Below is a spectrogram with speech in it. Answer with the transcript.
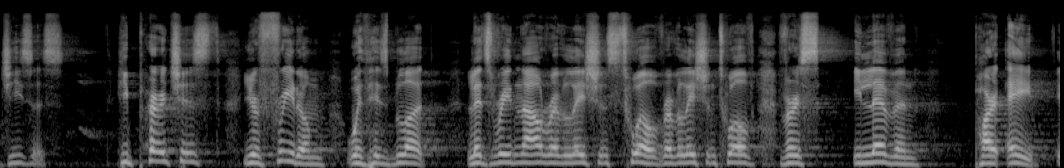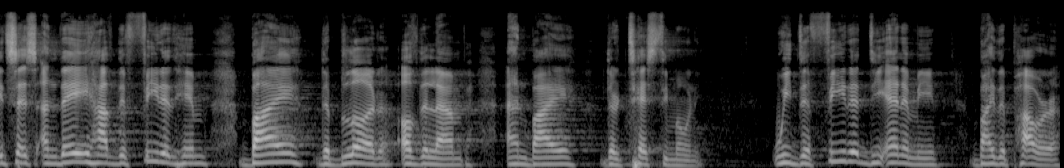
Jesus. He purchased your freedom with His blood. Let's read now Revelations 12, Revelation 12, verse 11, part A. It says, And they have defeated him by the blood of the Lamb and by their testimony we defeated the enemy by the power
